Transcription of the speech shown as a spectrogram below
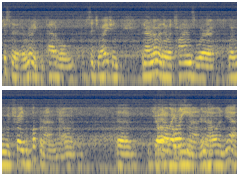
just a, a really compatible situation. And I remember there were times where, where we would trade the book around, you know, and uh, trade our parts lead. around, you know, and yeah.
